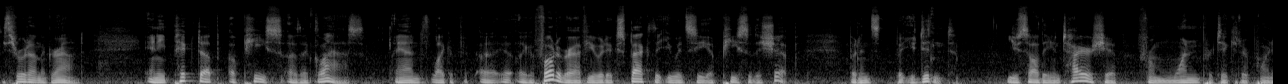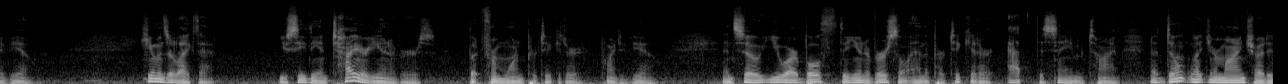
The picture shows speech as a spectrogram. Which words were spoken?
He threw it on the ground, and he picked up a piece of the glass. And like a uh, like a photograph, you would expect that you would see a piece of the ship, but in, but you didn't. You saw the entire ship from one particular point of view. Humans are like that. You see the entire universe, but from one particular point of view. And so you are both the universal and the particular at the same time. Now, don't let your mind try to.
